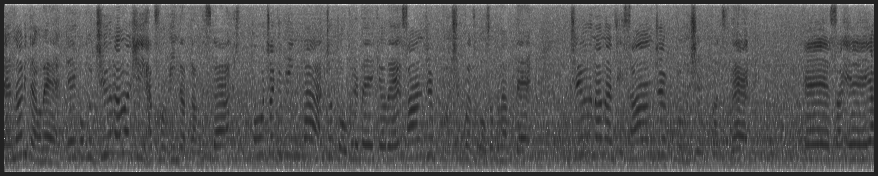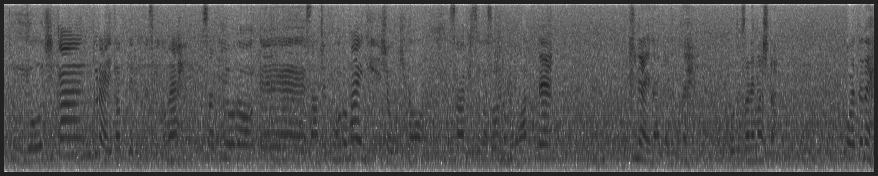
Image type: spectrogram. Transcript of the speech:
えー成田をね帝国17時発の便だったんですが到着便がちょっと遅れた影響で30分出発が遅くなって17時30分出発でえーえー約4時間ぐらい経ってるんですけどね、先ほど、えー30分ほど前に食事のサービスとかそういうのも終わって、機内の明かりもね、落とされました。こうやってね、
